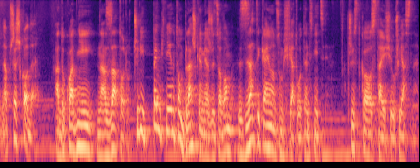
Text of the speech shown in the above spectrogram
na przeszkodę. a dokładniej na zator, czyli pękniętą blaszkę miażdżycową zatykającą światło tętnicy. Wszystko staje się już jasne.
